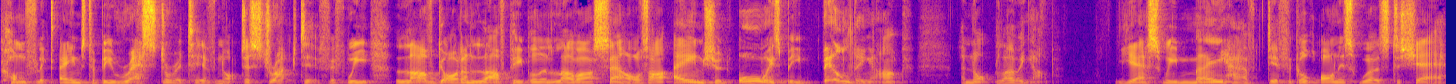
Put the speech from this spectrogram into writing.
conflict aims to be restorative, not destructive. If we love God and love people and love ourselves, our aim should always be building up and not blowing up. Yes, we may have difficult, honest words to share,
